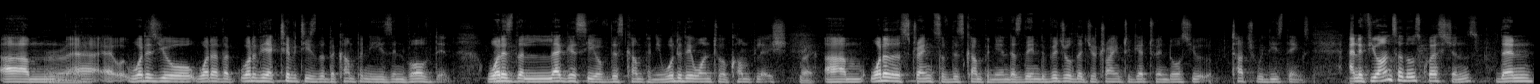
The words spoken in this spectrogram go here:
Um, uh, what is your what are the what are the activities that the company is involved in? What is the legacy of this company? What do they want to accomplish? Right. Um, what are the strengths of this company? And does the individual that you're trying to get to endorse you touch with these things? And if you answer those questions, then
